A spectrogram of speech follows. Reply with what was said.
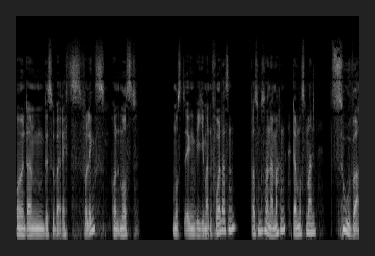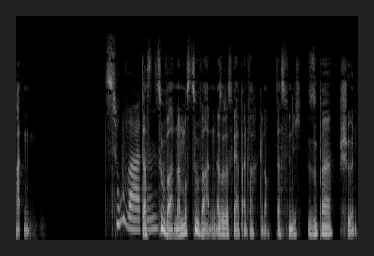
und dann bist du bei rechts vor links und musst musst irgendwie jemanden vorlassen. Was muss man da machen? Da muss man zuwarten. Zuwarten? Das Zuwarten. Man muss zuwarten. Also das Verb einfach. Genau. Das finde ich super schön.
